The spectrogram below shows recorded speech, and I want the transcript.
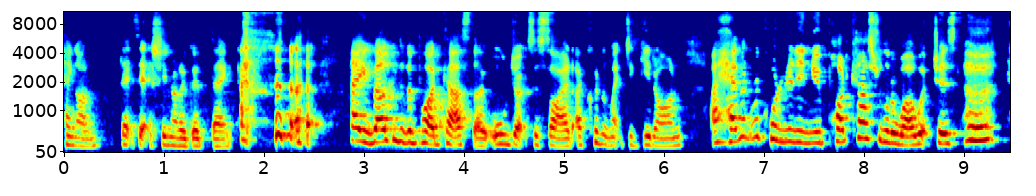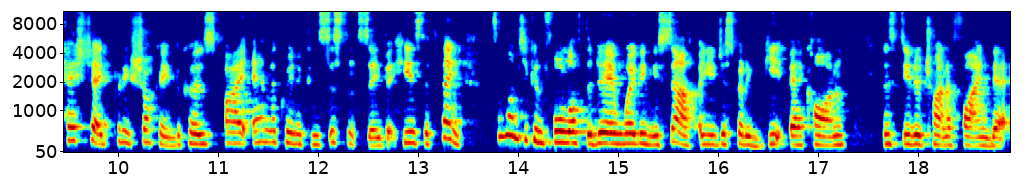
Hang on, that's actually not a good thing. hey, welcome to the podcast, though. All jokes aside, I couldn't wait to get on. I haven't recorded any new podcast for a little while, which is hashtag pretty shocking because I am the queen of consistency. But here's the thing sometimes you can fall off the damn wagon yourself and you just got to get back on instead of trying to find that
